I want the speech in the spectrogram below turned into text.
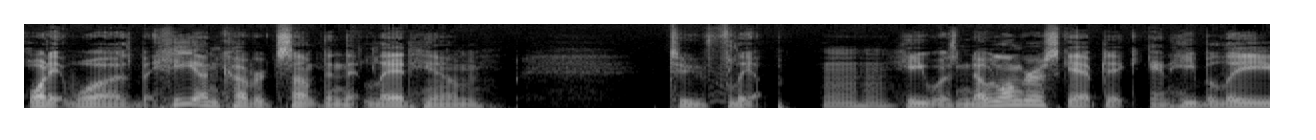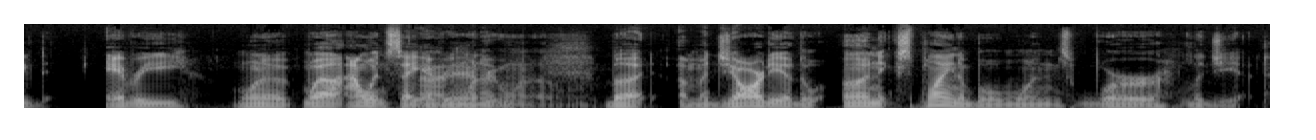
what it was, but he uncovered something that led him to flip. Mm-hmm. He was no longer a skeptic, and he believed every one of well, I wouldn't say every, one, of them, one of them. but a majority of the unexplainable ones were legit.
